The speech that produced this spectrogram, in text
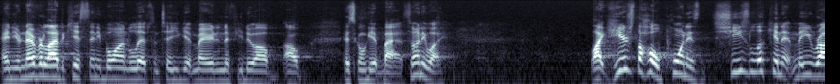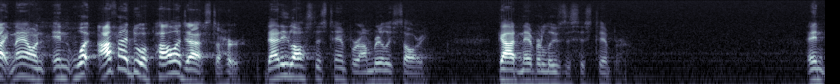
And you're never allowed to kiss any boy on the lips until you get married. And if you do, I'll, I'll it's going to get bad. So, anyway, like, here's the whole point is she's looking at me right now, and, and what I've had to apologize to her. Daddy lost his temper. I'm really sorry. God never loses his temper. And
